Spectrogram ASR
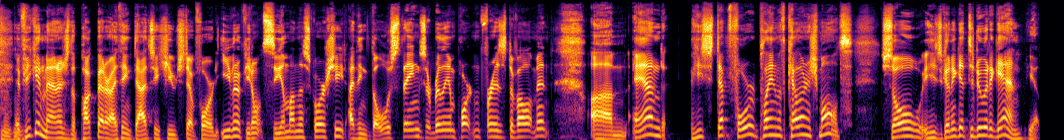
If he can manage the puck better, I think that's a huge step forward. Even if you don't see him on the score sheet, I think those things are really important for his development. Um, and he stepped forward playing with Keller and Schmaltz. So he's going to get to do it again. Yep.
